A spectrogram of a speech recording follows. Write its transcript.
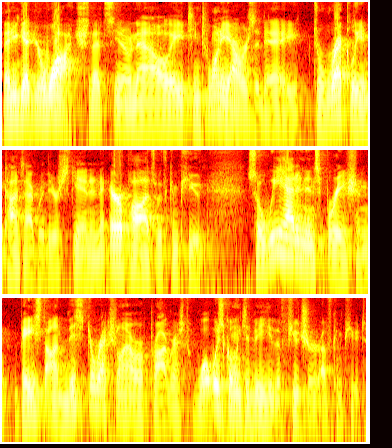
then you get your watch that's you know now 18, 20 hours a day, directly in contact with your skin, and AirPods with compute. So we had an inspiration based on this directional hour of progress, what was going to be the future of compute.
